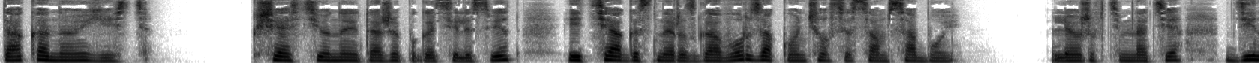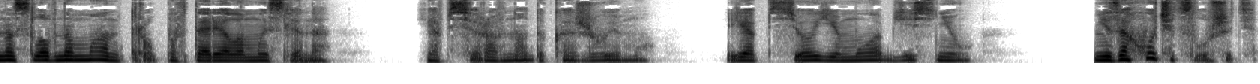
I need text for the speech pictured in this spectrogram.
Так оно и есть. К счастью, на этаже погасили свет, и тягостный разговор закончился сам собой. Лежа в темноте, Дина словно мантру повторяла мысленно. «Я все равно докажу ему. Я все ему объясню. Не захочет слушать?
